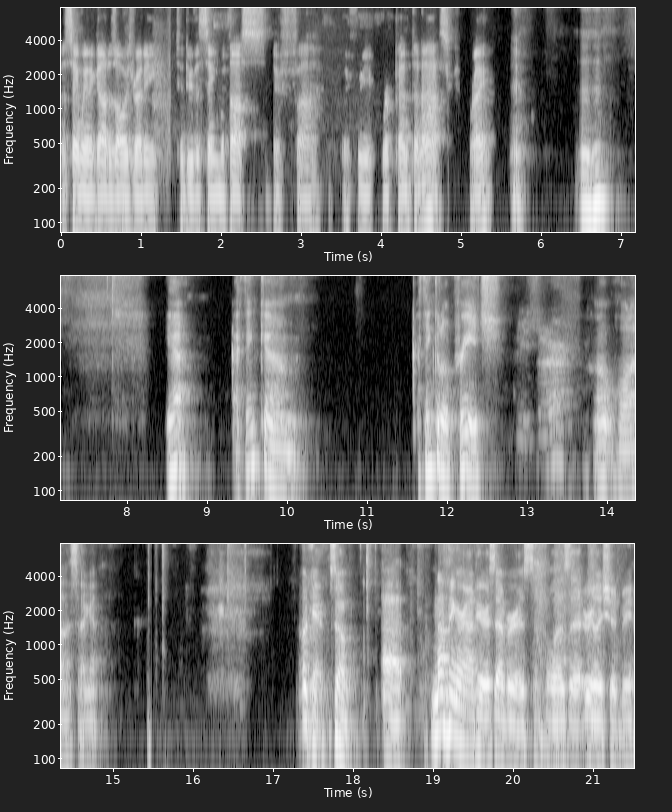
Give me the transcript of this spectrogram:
the same way that God is always ready to do the same with us if uh, if we repent and ask, right? Yeah. Mm-hmm. Yeah, I think um, I think it'll preach. Oh, hold on a second. Okay, so uh, nothing around here is ever as simple as it really should be.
